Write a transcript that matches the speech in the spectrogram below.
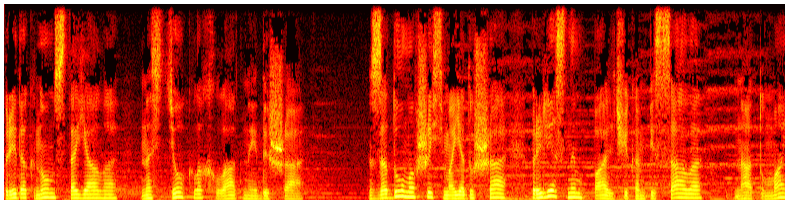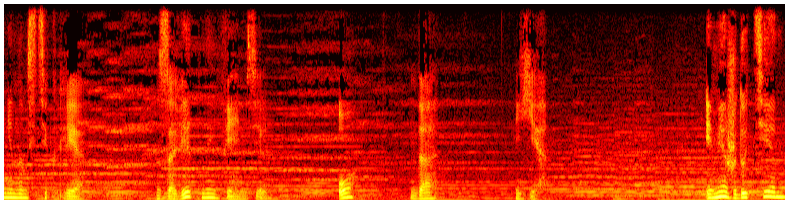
пред окном стояла, На стекла хладные дыша. Задумавшись, моя душа Прелестным пальчиком писала На отуманенном стекле — заветный вензель. О, да, Е. И между тем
